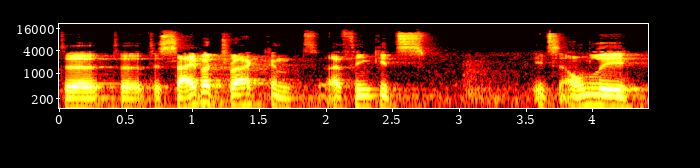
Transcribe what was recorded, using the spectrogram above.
the, the, the Cybertruck, and I think it's, it's only,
